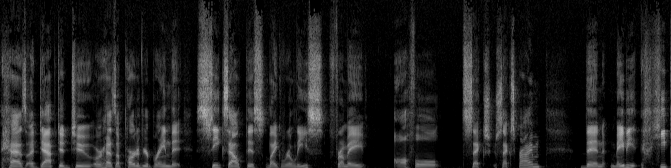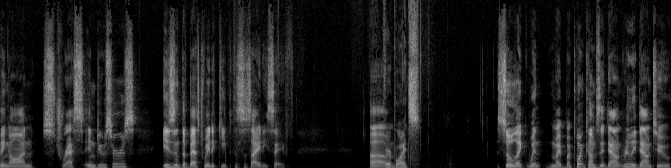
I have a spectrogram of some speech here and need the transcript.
has adapted to or has a part of your brain that seeks out this like release from a awful sex sex crime then maybe heaping on stress inducers isn't the best way to keep the society safe um, Fair points. So like when my, my point comes it down really down to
